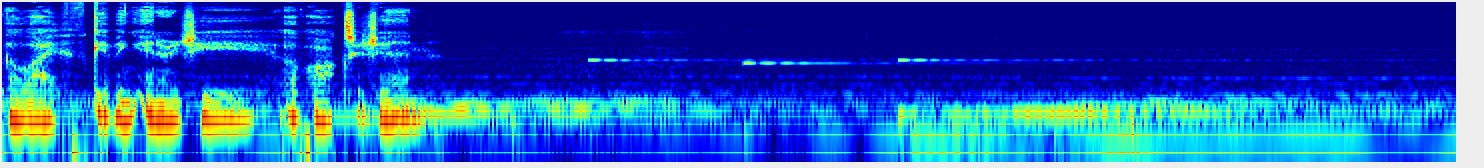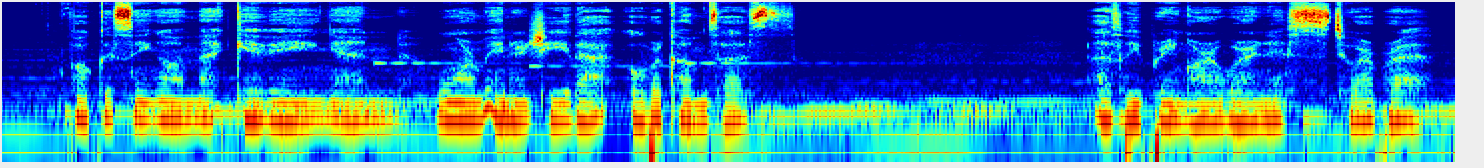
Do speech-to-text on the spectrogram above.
the life giving energy of oxygen. focusing on that giving and warm energy that overcomes us as we bring our awareness to our breath.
